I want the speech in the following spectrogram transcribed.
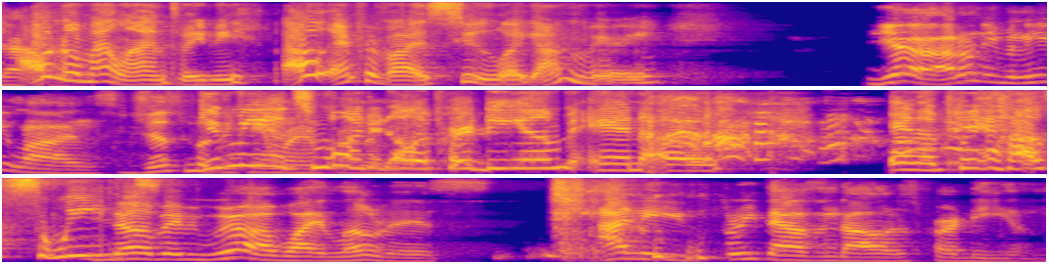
I don't know my lines, baby. I'll improvise too. Like I'm very. Yeah, I don't even need lines. Just Give me a two hundred dollar per diem and a and a penthouse suite. No, baby, we're on White Lotus. I need three thousand dollars per diem.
